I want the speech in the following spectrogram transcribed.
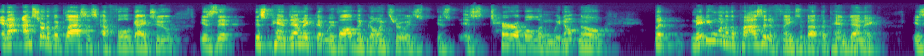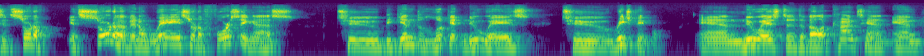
And I, I'm sort of a glasses half full guy too. Is that this pandemic that we've all been going through is is is terrible, and we don't know. But maybe one of the positive things about the pandemic is it's sort of it's sort of in a way sort of forcing us to begin to look at new ways to reach people and new ways to develop content and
